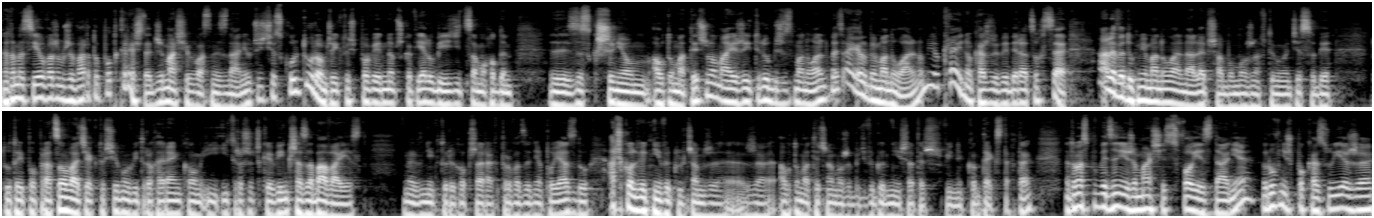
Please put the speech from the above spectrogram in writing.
natomiast ja uważam, że warto podkreślać, że ma się własne zdanie, oczywiście z kulturą, czyli ktoś powie na przykład ja lubię jeździć samochodem e, ze skrzynią automatyczną, a jeżeli ty lubisz z manualną, to powiedz, a ja lubię manualną. I okej, okay, no każdy wybiera co chce, ale według mnie manualna lepsza, bo można w tym momencie sobie tutaj popracować, jak to się mówi, trochę ręką i, i troszeczkę większa zabawa jest w niektórych obszarach prowadzenia pojazdu, aczkolwiek nie wykluczam, że, że automatyczna może być wygodniejsza też w innych kontekstach. Tak? Natomiast powiedzenie, że ma się swoje zdanie, również pokazuje, że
